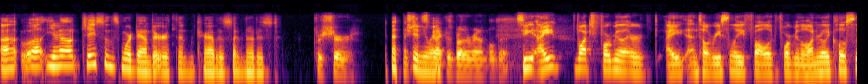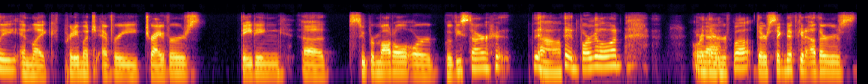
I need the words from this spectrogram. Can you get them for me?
Uh, well, you know, Jason's more down to earth than Travis. I've noticed. for sure. He should anyway, smack his brother around a little bit. See, I watched Formula, or I until recently followed Formula One really closely, and like pretty much every driver's dating a supermodel or movie star Oh. in Formula One, or yeah, their well, their significant others,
